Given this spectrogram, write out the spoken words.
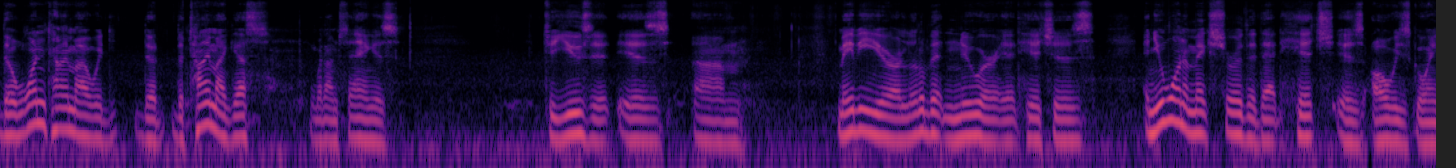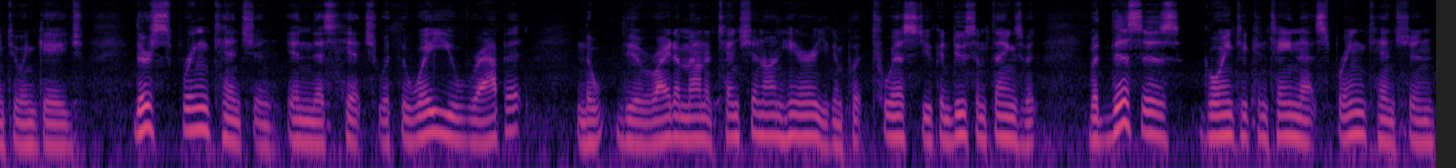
the one time I would the the time I guess what I'm saying is to use it is um, maybe you're a little bit newer at hitches and you want to make sure that that hitch is always going to engage. There's spring tension in this hitch with the way you wrap it and the, the right amount of tension on here. You can put twists, you can do some things, but, but this is going to contain that spring tension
